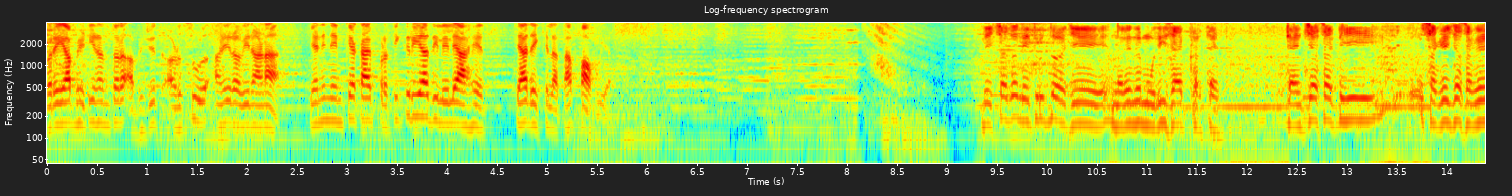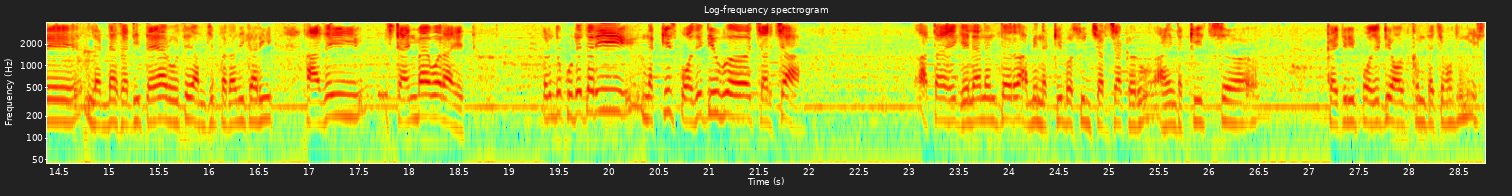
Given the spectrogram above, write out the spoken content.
बरं या भेटीनंतर अभिजित अडसूळ आणि रवी राणा यांनी नेमक्या काय प्रतिक्रिया दिलेल्या आहेत त्या देखील आता पाहूया. देशाचं नेतृत्व जे नरेंद्र मोदी साहेब करत आहेत त्यांच्यासाठी सगळेच्या सगळे लढण्यासाठी तयार होते आमचे पदाधिकारी. आजही स्टँड बायवर आहेत. परंतु कुठेतरी नक्कीच पॉझिटिव्ह चर्चा. आता हे गेल्यानंतर आम्ही नक्की बसून चर्चा करू आणि नक्कीच काहीतरी पॉझिटिव्ह आउटकम त्याच्यामधून येईल.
